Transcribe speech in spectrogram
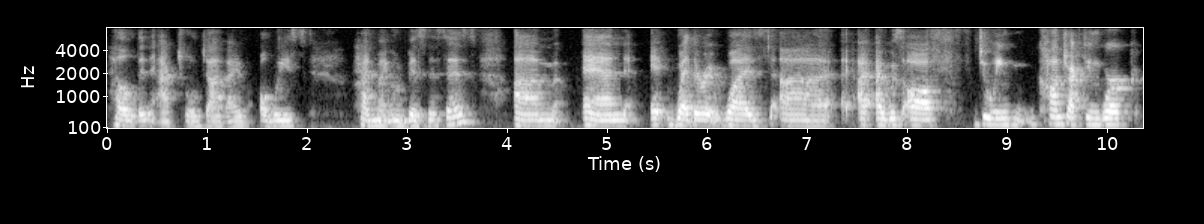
held an actual job. I've always had my own businesses. Um, and it, whether it was, uh, I, I was off doing contracting work,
